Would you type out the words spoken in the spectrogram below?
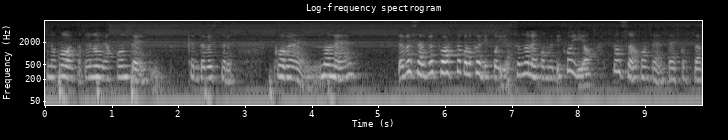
una cosa che non mi accontenti, che deve essere come non è, deve essere per forza quello che dico io. Se non è come dico io non sono contenta. Ecco sta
